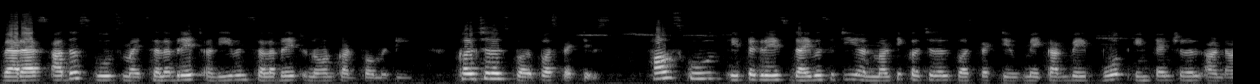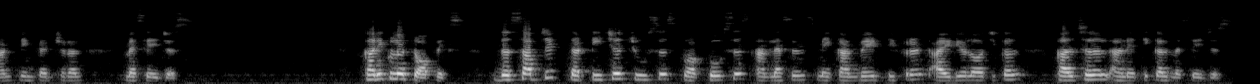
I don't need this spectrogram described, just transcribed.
whereas other schools might celebrate and even celebrate non-conformity. Cultural perspectives. How school integrates diversity and multicultural perspective may convey both intentional and unintentional messages. Curricular topics. The subject that teacher chooses for courses and lessons may convey different ideological, cultural and ethical messages.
